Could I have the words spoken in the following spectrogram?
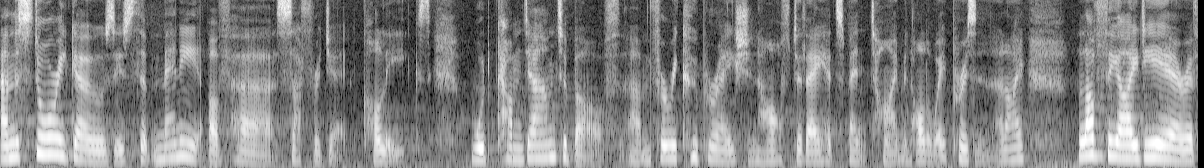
And the story goes is that many of her suffragette colleagues would come down to Bath um, for recuperation after they had spent time in Holloway Prison. And I love the idea of,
